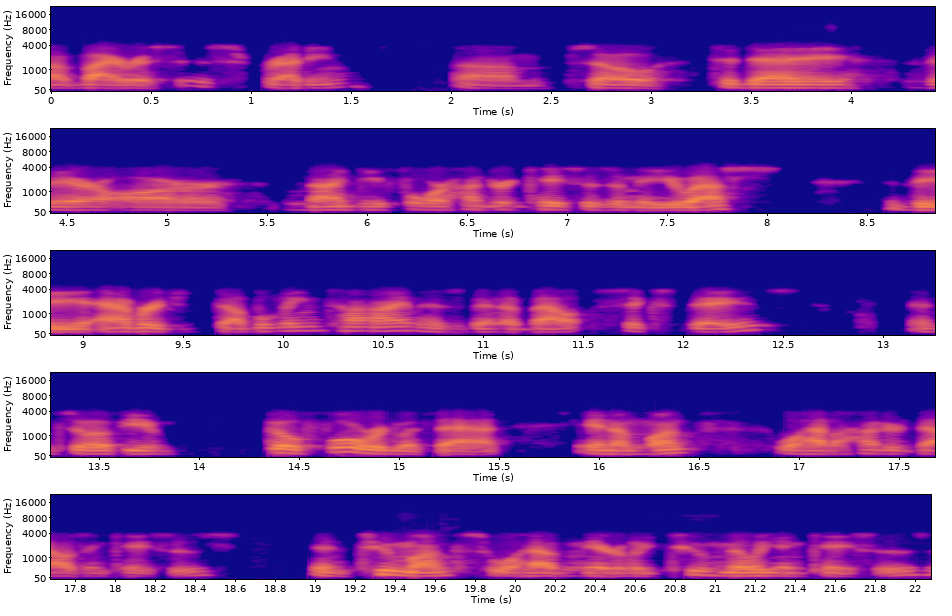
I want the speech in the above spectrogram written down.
uh, virus is spreading. Um, so today there are 9,400 cases in the U.S. The average doubling time has been about six days. And so if you go forward with that, in a month, we'll have 100,000 cases. In two months, we'll have nearly 2 million cases.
